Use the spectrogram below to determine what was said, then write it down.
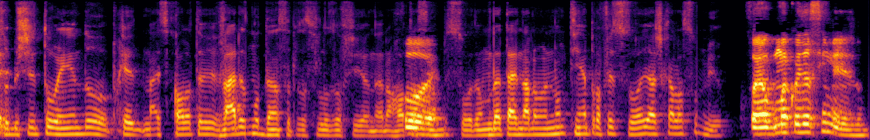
substituindo, porque na escola teve várias mudanças para filosofia, né? Era uma rotação Foi. absurda. Um determinado momento não tinha professor e acho que ela assumiu. Foi alguma coisa assim mesmo.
